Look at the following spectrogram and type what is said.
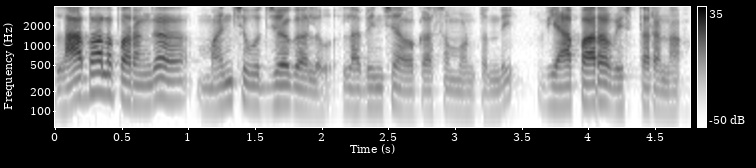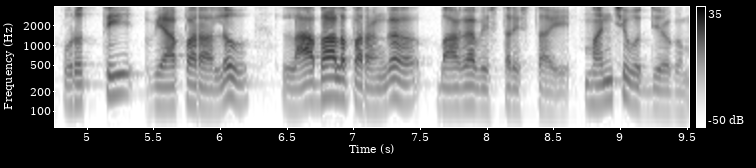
లాభాల పరంగా మంచి ఉద్యోగాలు లభించే అవకాశం ఉంటుంది. వ్యాపార విస్తరణ. వృత్తి వ్యాపారాలు లాభాల పరంగా బాగా విస్తరిస్తాయి. మంచి ఉద్యోగం.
